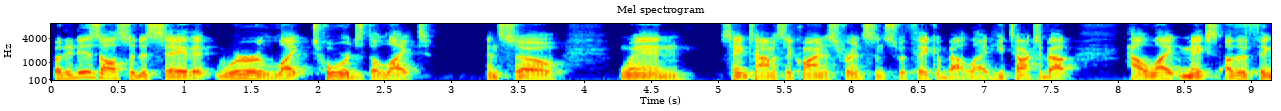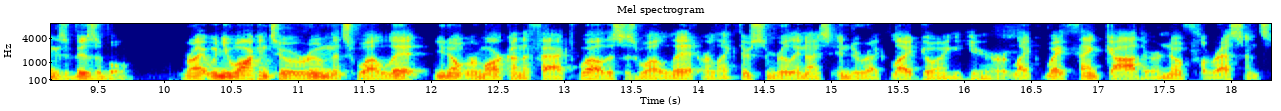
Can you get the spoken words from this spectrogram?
but it is also to say that we're light towards the light. And so when St. Thomas Aquinas, for instance, would think about light, he talks about how light makes other things visible right? When you walk into a room that's well lit, you don't remark on the fact, well, this is well lit, or like there's some really nice indirect light going in here, or like, wait, thank God there are no fluorescents.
